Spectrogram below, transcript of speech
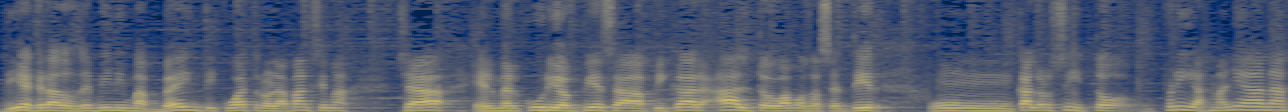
10 grados de mínima, 24 la máxima. Ya el mercurio empieza a picar alto, vamos a sentir un calorcito, frías mañanas,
